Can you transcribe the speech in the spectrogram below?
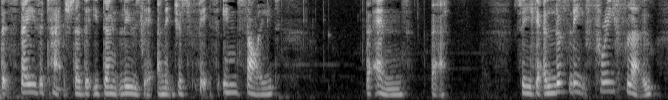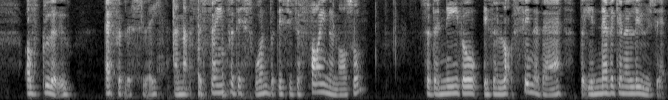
that stays attached so that you don't lose it and it just fits inside the end there. So you get a lovely free flow of glue effortlessly and that's the same for this one but this is a finer nozzle so the needle is a lot thinner there, but you're never going to lose it.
